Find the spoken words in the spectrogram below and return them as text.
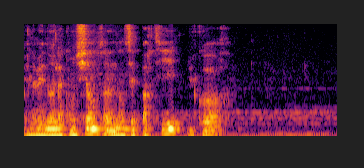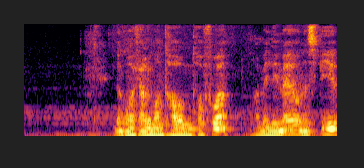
On amène dans la conscience hein, dans cette partie du corps. Donc on va faire le mantra Om trois fois. On ramène les mains, on inspire.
